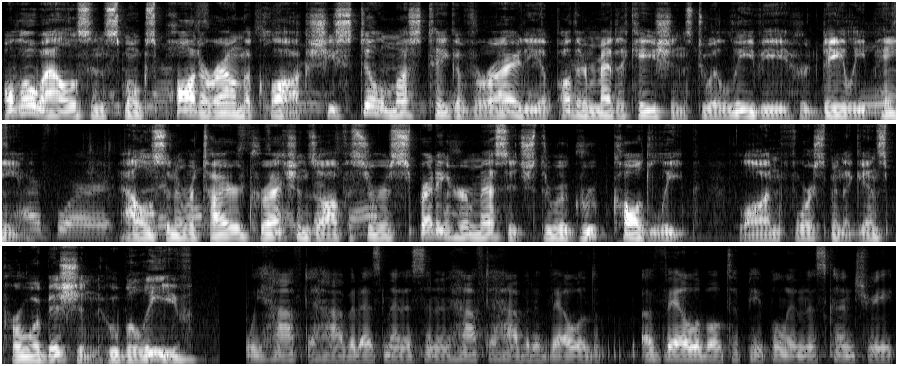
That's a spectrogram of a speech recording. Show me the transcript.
Although Alison smokes pot around the clock, she still must take a variety of other medications to alleviate her daily pain. Alison, a retired corrections officer, is spreading her message through a group called LEAP, Law Enforcement Against Prohibition, who believe We have to have it as medicine and have to have it available available to people in this country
